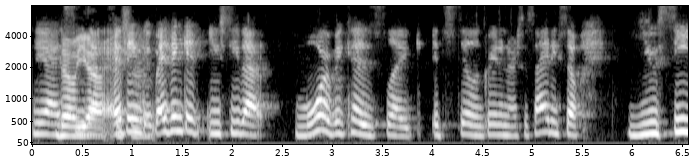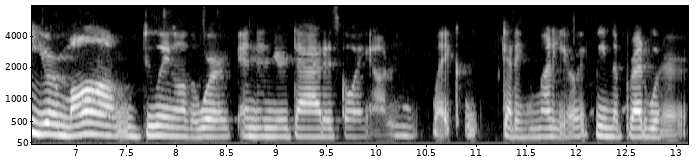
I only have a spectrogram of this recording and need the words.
Yeah, I No, see yeah, that. I think sure. I think it, you see that more because like it's still ingrained in our society. So you see your mom doing all the work, and then your dad is going out and like getting money or like being the breadwinner,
